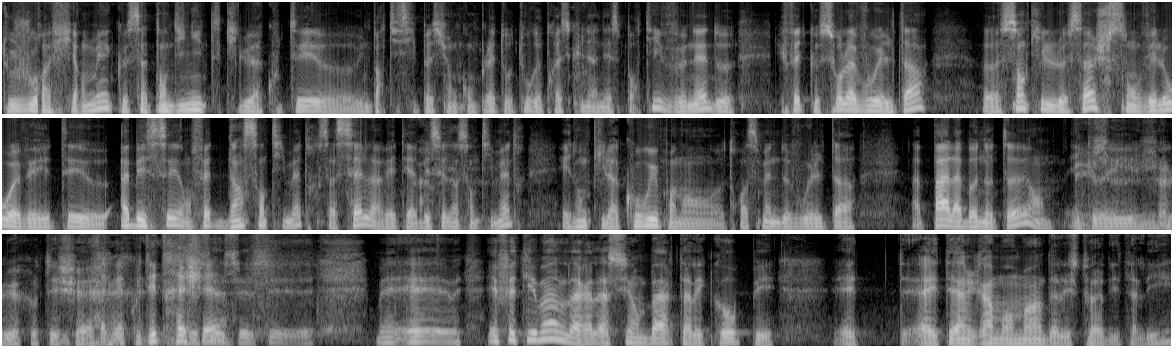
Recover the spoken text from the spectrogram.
toujours affirmé que sa tendinite qui lui a coûté euh, une participation complète au Tour et presque une année sportive venait de, du fait que sur la Vuelta, euh, sans qu'il le sache, son vélo avait été euh, abaissé en fait d'un centimètre, sa selle avait été abaissée d'un centimètre, et donc il a couru pendant trois semaines de Vuelta à pas à la bonne hauteur. Et, que ça, lui a coûté cher. Ça lui a coûté très cher. Mais effectivement, la relation Bartali-Coppi a été un grand moment de l'histoire d'Italie.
